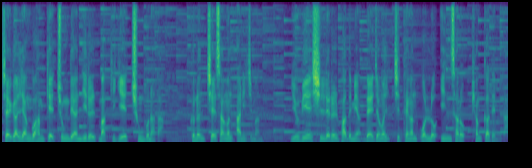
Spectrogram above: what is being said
제갈량과 함께 중대한 일을 맡기기에 충분하다. 그는 재상은 아니지만 유비의 신뢰를 받으며 내정을 지탱한 원로 인사로 평가됩니다.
